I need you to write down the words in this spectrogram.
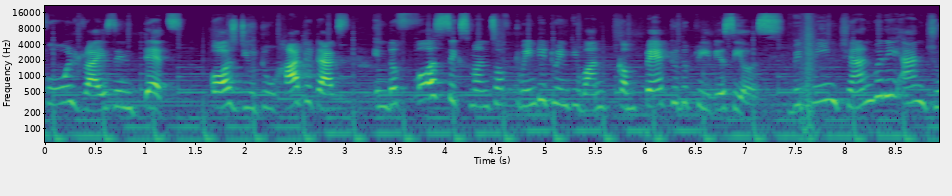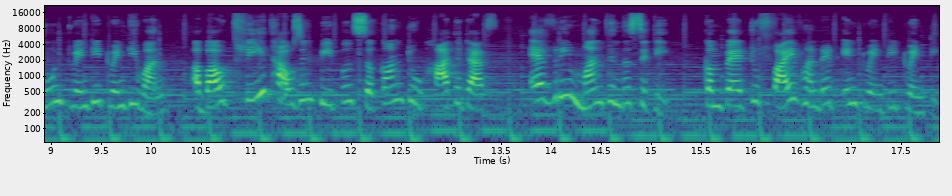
fold rise in deaths caused due to heart attacks in the first six months of 2021 compared to the previous years. Between January and June 2021, about 3,000 people succumbed to heart attacks every month in the city compared to 500 in 2020.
